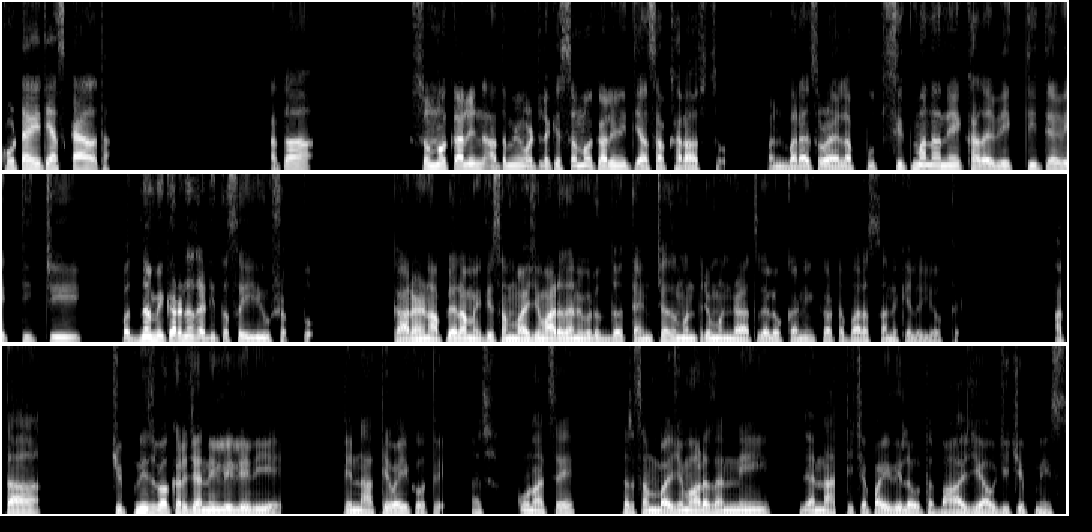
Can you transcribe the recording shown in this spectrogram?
खोटा इतिहास काय होता? आता समकालीन आता मी म्हटलं की समकालीन इतिहास हा खरा असतो. पण बऱ्याच वेळेला कुत्सित मनाने एखादा व्यक्ती त्या व्यक्तीची बदनामी करण्यासाठी तसंही येऊ शकतो. कारण आपल्याला माहिती संभाजी महाराजांविरुद्ध त्यांच्याच मंत्रिमंडळातल्या लोकांनी कटकारस्थानं केलेली होते. आता चिटणीस बखर ज्यांनी लिहिलेली आहे, ते नातेवाईक होते. कोणाचे? तर संभाजी महाराजांनी ज्यांना हत्तीच्या पायी दिलं होतं, बाळाजी आवजी चिटणीस.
